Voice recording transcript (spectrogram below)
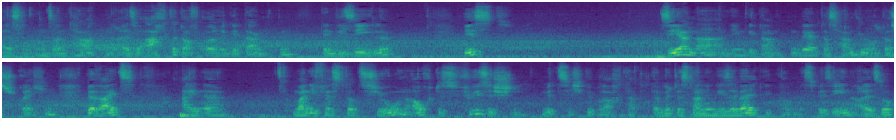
als an unseren Taten. Also achtet auf eure Gedanken, denn die Seele ist sehr nah an dem Gedanken, während das Handeln und das Sprechen bereits eine Manifestation auch des Physischen mit sich gebracht hat, damit es dann in diese Welt gekommen ist. Wir sehen also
